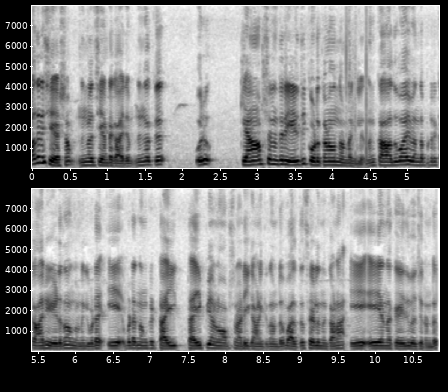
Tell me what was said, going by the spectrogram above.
അതിനുശേഷം നിങ്ങൾ ചെയ്യേണ്ട കാര്യം നിങ്ങൾക്ക് ഒരു ക്യാപ്ഷൻ എന്തെങ്കിലും എഴുതി കൊടുക്കണമെന്നുണ്ടെങ്കിൽ നിങ്ങൾക്ക് അതുമായി ബന്ധപ്പെട്ട ഒരു കാര്യം എഴുതണമെന്നുണ്ടെങ്കിൽ ഇവിടെ എ ഇവിടെ നമുക്ക് ടൈ ടൈപ്പ് ചെയ്യാനുള്ള ഓപ്ഷൻ അടി കാണിക്കുന്നുണ്ട്. വലത്തെ സൈഡിൽ നിന്ന് കാണാം എ എ എന്നൊക്കെ എഴുതി വെച്ചിട്ടുണ്ട്.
